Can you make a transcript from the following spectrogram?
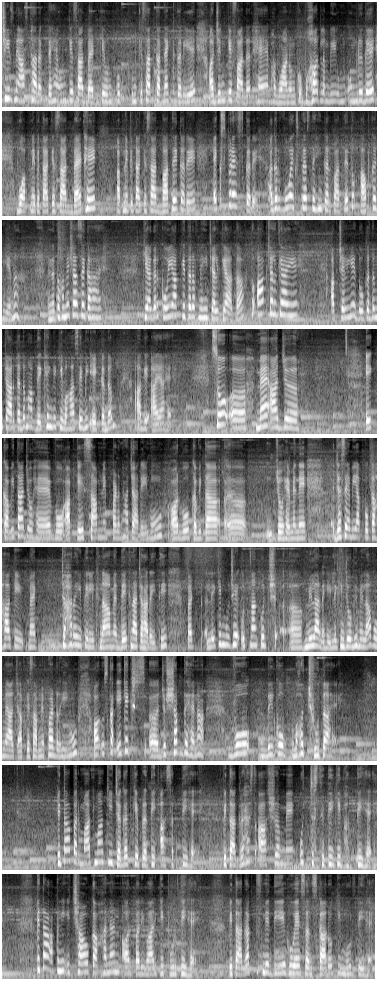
चीज़ में आस्था रखते हैं उनके साथ बैठ के उनको उनके साथ कनेक्ट करिए और जिनके फादर हैं भगवान उनको बहुत लंबी उम्र दे वो अपने पिता के साथ बैठें अपने पिता के साथ बातें करें एक्सप्रेस करें। अगर वो एक्सप्रेस नहीं कर पाते तो आप करिए ना। मैंने तो हमेशा से कहा है कि अगर कोई आपकी तरफ़ नहीं चल के आता तो आप चल के आइए। आप चलिए दो कदम चार कदम आप देखेंगे कि वहाँ से भी एक कदम आगे आया है। सो so, uh, मैं आज एक कविता जो है वो आपके सामने पढ़ना चाह रही हूँ और वो कविता जो है मैंने जैसे अभी आपको कहा कि मैं चाह रही थी लिखना मैं देखना चाह रही थी बट लेकिन मुझे उतना कुछ आ, मिला नहीं। लेकिन जो भी मिला वो मैं आज आपके सामने पढ़ रही हूँ और उसका एक एक जो शब्द है ना वो दिल को बहुत छूता है। पिता परमात्मा की जगत के प्रति आसक्ति है। पिता गृहस्थ आश्रम में उच्च स्थिति की भक्ति है। पिता अपनी इच्छाओं का हनन और परिवार की पूर्ति है। पिता रक्त में दिए हुए संस्कारों की मूर्ति है।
